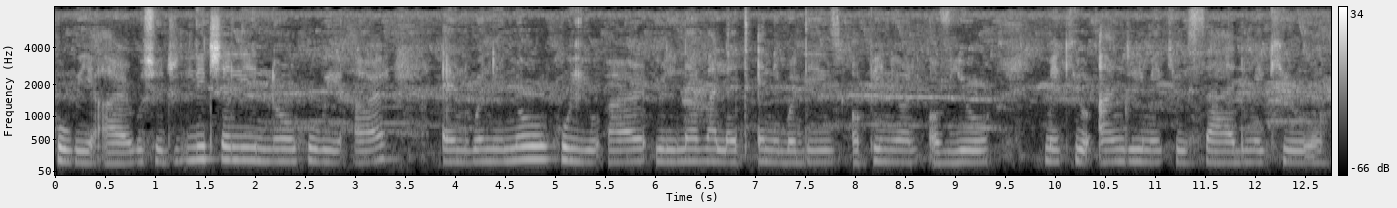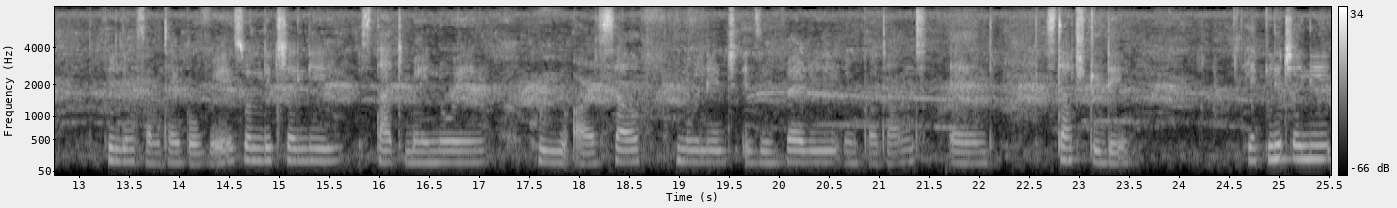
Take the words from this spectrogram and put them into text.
who we are. We should literally know who we are. And when you know who you are, you'll never let anybody's opinion of you make you angry, make you sad, make you feeling some type of way. So, literally, start by knowing who you are. Self knowledge is very important and start today. Like, literally,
